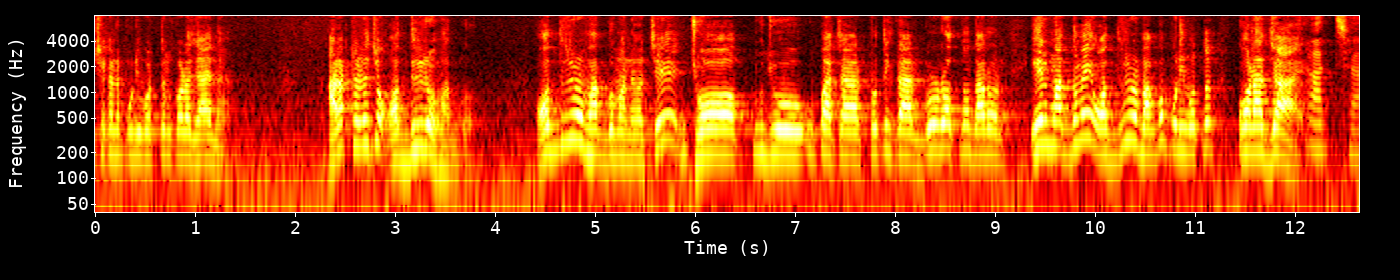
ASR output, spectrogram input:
সেখানে পরিবর্তন করা যায় না। আর একটা রয়েছে অদৃঢ় ভাগ্য। অদৃঢ় ভাগ্য মানে হচ্ছে জপ পুজো উপাচার প্রতিকার গ্রহরত্ন ধারণ এর মাধ্যমে অদৃঢ় ভাগ্য পরিবর্তন করা যায়। আচ্ছা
